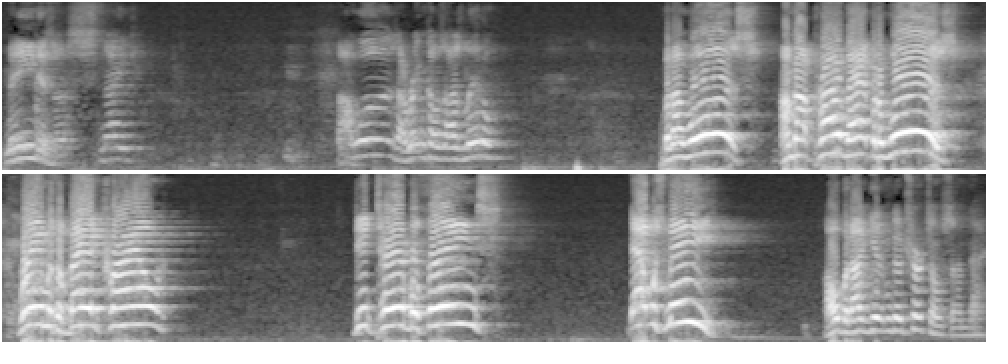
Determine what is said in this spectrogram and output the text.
Mean as a snake. I was, I reckon because I was little. But I was. I'm not proud of that, but I was. Ran with a bad crowd. Did terrible things. That was me. Oh, but I'd get them to go to church on Sunday.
